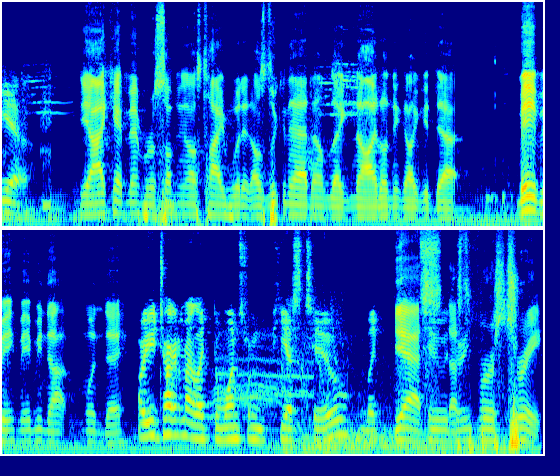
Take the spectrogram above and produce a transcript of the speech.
yeah. Yeah, I can't remember. Something else tied with it. I was looking at it, and I'm like, no, I don't think I'll get that. Maybe, maybe not one day. Are you talking about like the ones from PS2? Like Yes, two, that's three? the first tree.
